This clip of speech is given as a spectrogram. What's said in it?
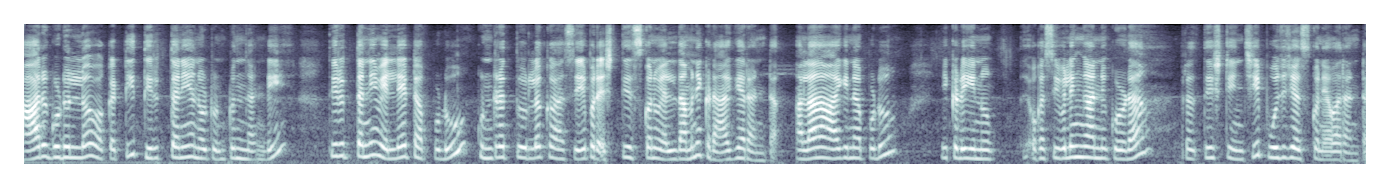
ఆరు గుడుల్లో ఒకటి తిరుత్తని అని ఒకటి ఉంటుందండి. తిరుత్తని వెళ్ళేటప్పుడు కుండ్రత్తూరులో కాసేపు రెస్ట్ తీసుకొని వెళ్దామని ఇక్కడ ఆగారంట. అలా ఆగినప్పుడు ఇక్కడ ఈయన ఒక శివలింగాన్ని కూడా ప్రతిష్ఠించి పూజ చేసుకునేవారంట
